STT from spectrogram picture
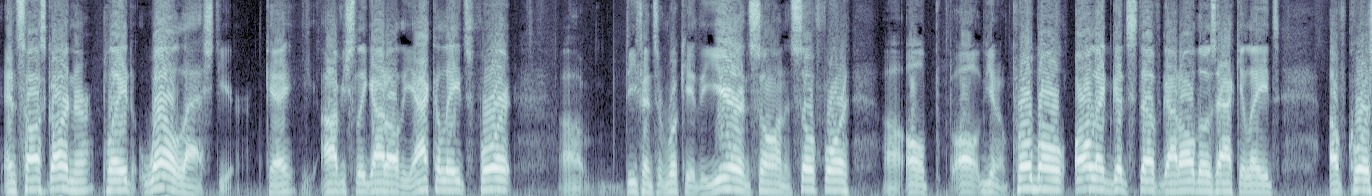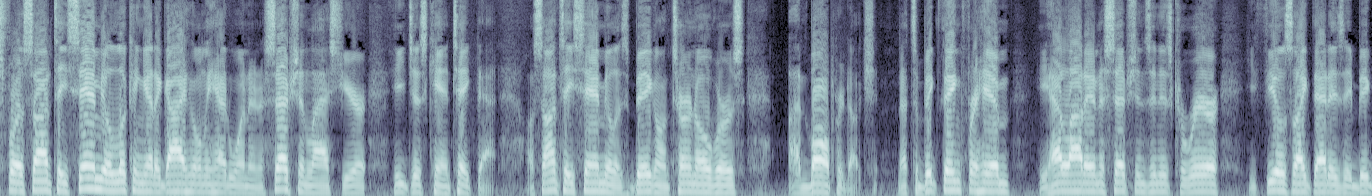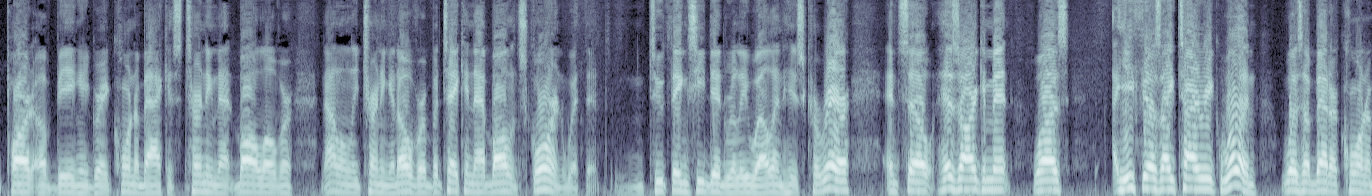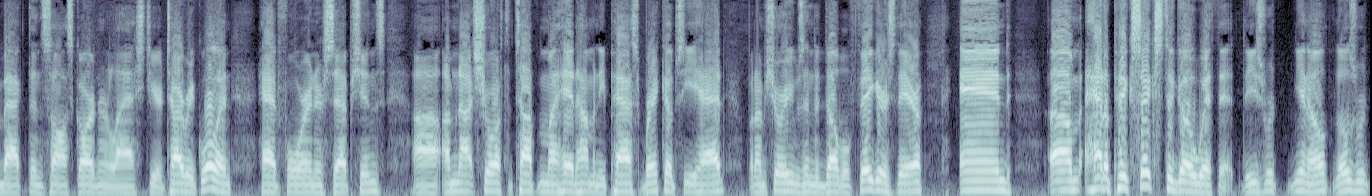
And Sauce Gardner played well last year. Okay. He obviously got all the accolades for it. Uh, defensive rookie of the year and so on and so forth. Uh, all, all, you know, Pro Bowl, all that good stuff. Got all those accolades. Of course, for Asante Samuel, looking at a guy who only had one interception last year, he just can't take that. Asante Samuel is big on turnovers and ball production. That's a big thing for him. He had a lot of interceptions in his career. He feels like that is a big part of being a great cornerback is turning that ball over, not only turning it over, but taking that ball and scoring with it. Two things he did really well in his career. And so his argument was he feels like Tariq Woolen was a better cornerback than Sauce Gardner last year. Tariq Woolen had four interceptions. Uh, I'm not sure off the top of my head how many pass breakups he had, but I'm sure he was in the double figures there. And um, had a pick six to go with it. These were, you know, those were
